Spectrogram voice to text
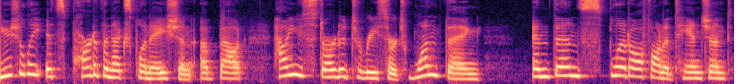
Usually it's part of an explanation about how you started to research one thing and then split off on a tangent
